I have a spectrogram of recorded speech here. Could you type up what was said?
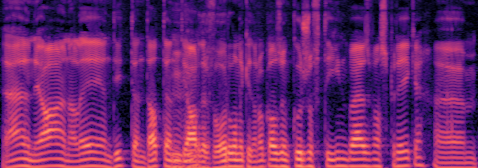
Ja, en ja, en allee, en dit en dat. En mm -hmm. het jaar daarvoor won ik dan ook al zo'n koers of 10, bij wijze van spreken. Um,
